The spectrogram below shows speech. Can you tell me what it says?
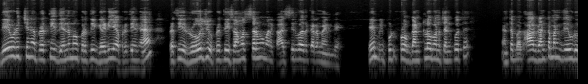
దేవుడిచ్చిన ప్రతి దినము ప్రతి గడియ ప్రతి ప్రతి రోజు ప్రతి సంవత్సరము మనకు ఆశీర్వాదకరమైనదే. ఏం ఇప్పుడు ఇప్పుడు ఒక గంటలో మనం చనిపోతే ఎంత బాధ ఆ గంట మనకు దేవుడు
